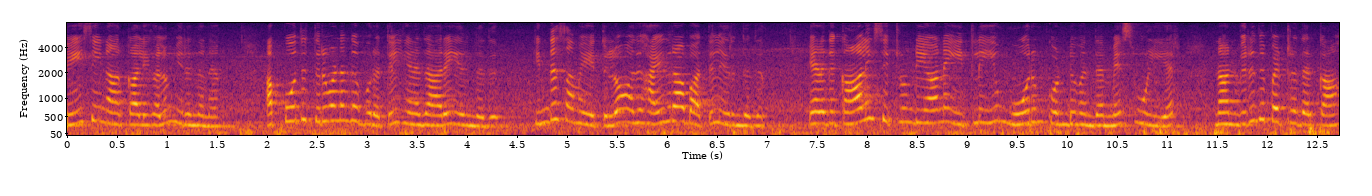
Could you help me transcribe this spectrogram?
மேசை நாற்காலிகளும் இருந்தன. அப்போது திருவனந்தபுரத்தில் எனது அறை இருந்தது. இந்த சமயத்திலோ அது ஹைதராபாத்தில் இருந்தது. எனது காலை சிற்றுண்டியான இட்லியும் மோரும் கொண்டு வந்த மெஸ் ஊழியர் நான் விருது பெற்றதற்காக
